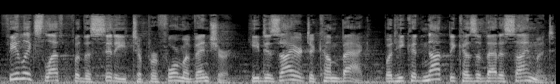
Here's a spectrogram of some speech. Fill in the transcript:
Felix left for the city to perform a venture, he desired to come back, but he could not because of that assignment.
